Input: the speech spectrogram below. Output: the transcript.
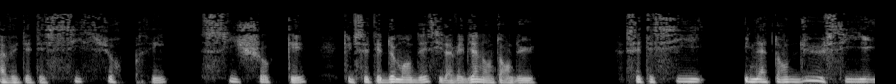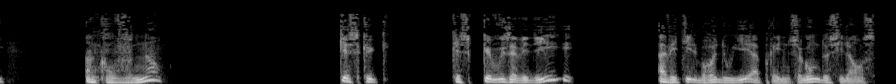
Avait été si surpris, si choqué, qu'il s'était demandé s'il avait bien entendu. C'était si inattendu, si inconvenant. Qu'est-ce que qu'est-ce que vous avez dit? avait-il bredouillé après une seconde de silence.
